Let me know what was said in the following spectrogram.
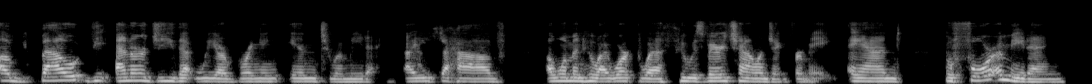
about the energy that we are bringing into a meeting. I used to have a woman who I worked with who was very challenging for me. And before a meeting,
